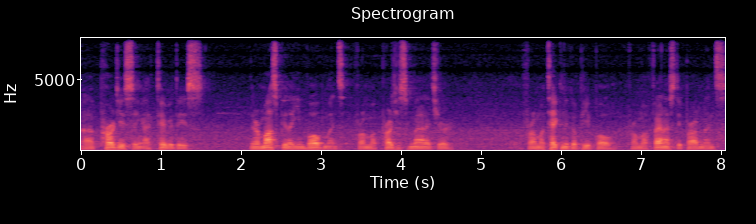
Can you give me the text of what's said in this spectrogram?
uh, purchasing activities, there must be the involvement from a purchase manager, from a technical people, from a finance department.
